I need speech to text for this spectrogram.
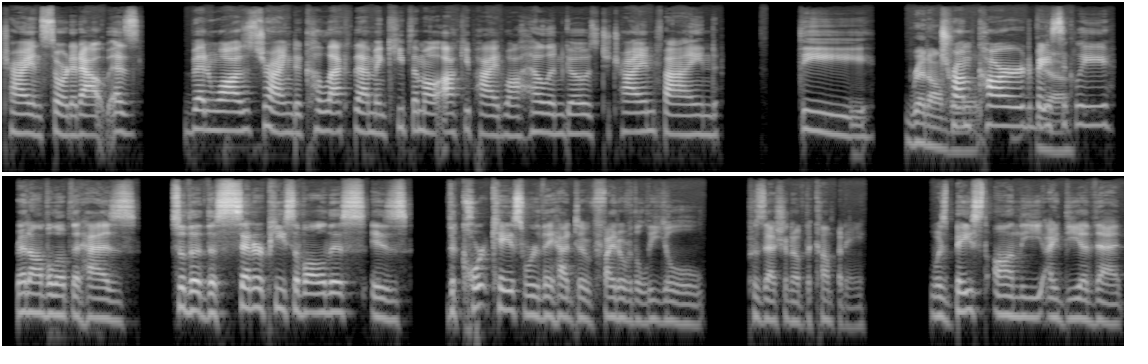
try and sort it out. As Benoit's trying to collect them and keep them all occupied while Helen goes to try and find the red envelope. trump card, Yeah. basically. red envelope that has so the the centerpiece of all this is the court case where they had to fight over the legal possession of the company was based on the idea that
